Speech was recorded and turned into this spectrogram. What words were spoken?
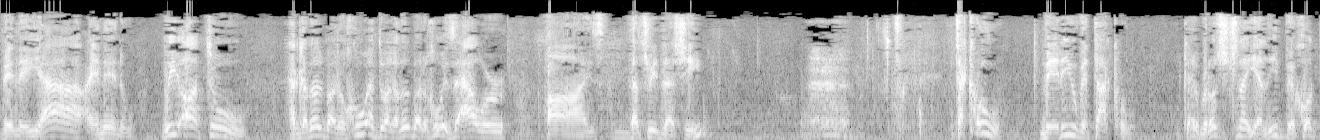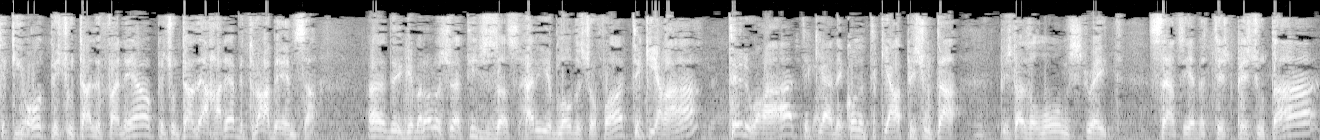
ve'le'ya'inenu We are to HaKadosh Baruch Hu, and to HaKadosh Baruch Hu is our eyes. Let's read Rashi. תקעו, והריעו ותקעו. Okay, בראש השנה יליב וכל תקיעות פשוטה לפניה ופשוטה לאחריה ותרועה באמצע. Uh, the Gemara Rosh Hashanah teaches us how do you blow the shofar? Tikiyah, teruah, tikiyah. They call it tikiyah pishuta. Pishuta is a long, straight sound. So you have a tish, pishuta,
